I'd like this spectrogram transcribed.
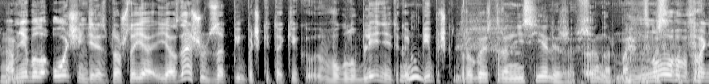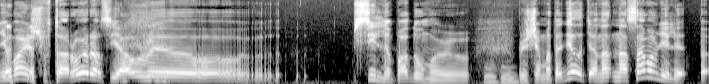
А мне было очень интересно, потому что я, я знаю, что за пимпочки такие в углублении, такая Ну, пипочка. С другой стороны, не съели же, все нормально. Ну, понимаешь, второй раз я уже э, сильно подумаю, причем это делать. А на, на самом деле э,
